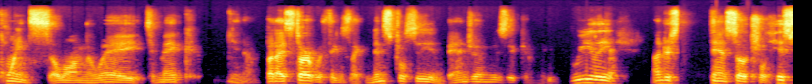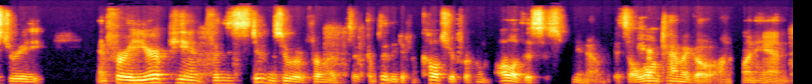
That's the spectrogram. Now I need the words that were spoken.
points along the way to make, you know, but I start with things like minstrelsy and banjo music and really understand social history. And for a European, for the students who are from a, a completely different culture, for whom all of this is, you know, it's a long time ago on one hand,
